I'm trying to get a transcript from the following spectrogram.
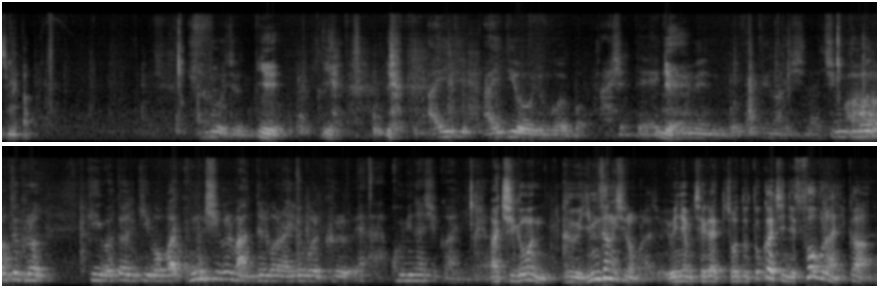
있습니까? 주로 좀 예, 예. 아이디 아이디어 이런 거 뭐 하실 때 예. 개그맨 뭐 생활이시나 지금 아. 뭐 어떤 그런 기 어떤 기 뭔가 공식을 만들거나 이런 걸 그 고민하실 거 아니에요? 아 지금은 그 임상 실험을 하죠. 왜냐면 제가 저도 똑같이 이제 수업을 하니까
